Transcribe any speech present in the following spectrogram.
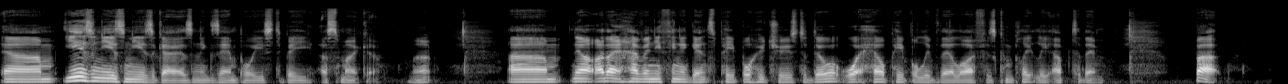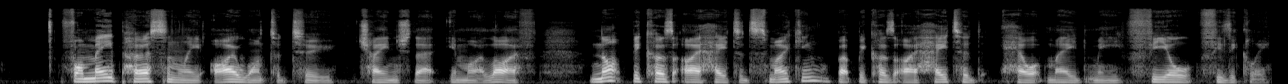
um, years and years and years ago, as an example, I used to be a smoker. Right? Um, now, I don't have anything against people who choose to do it. What how people live their life is completely up to them. But for me personally, I wanted to change that in my life not because I hated smoking, but because I hated how it made me feel physically.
